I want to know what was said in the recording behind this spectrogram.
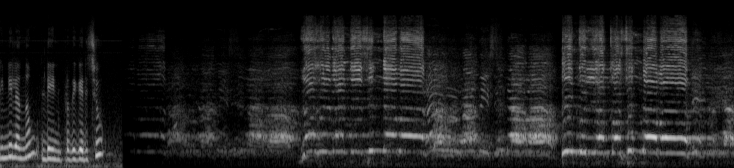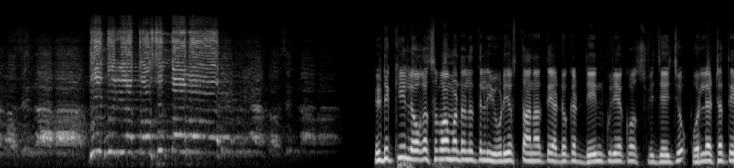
പിന്നിലെന്നും ഡീൻ പ്രതികരിച്ചു. രാഹുൽ ഗാന്ധി സിന്ദാബാദ് രാഹുൽ ഗാന്ധി സിന്ദാബാദ് ഡീൻ കുര്യാക്കോ സിന്ദാബാദ് ഡീൻ കുര്യാക്കോ സിന്ദാബാദ് ഇടുക്കി ലോക്സഭാ മണ്ഡലത്തിൽ യു ഡി എഫ് സ്ഥാനാർത്ഥി അഡ്വക്കേറ്റ് ഡീൻ കുര്യാക്കോസ് വിജയിച്ചു. ഒരു ലക്ഷത്തി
